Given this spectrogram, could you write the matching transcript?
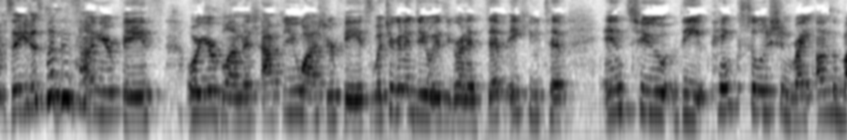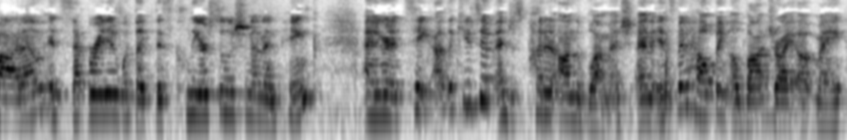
So you just put this on your face or your blemish after you wash your face. What you're going to do is you're going to dip a q-tip into the pink solution right on the bottom. It's separated with like this clear solution and then pink. And you're going to take out the q-tip and just put it on the blemish. And it's been helping a lot dry up my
